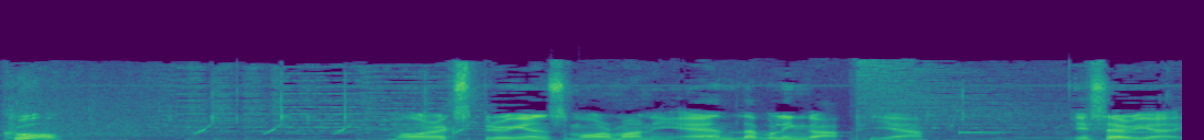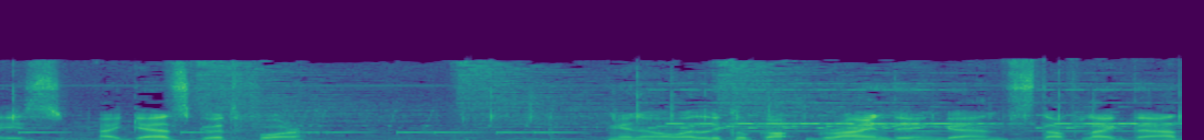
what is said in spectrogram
Cool. More experience, more money, and leveling up, yeah. This area is, I guess, good for, you know, a little grinding and stuff like that.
